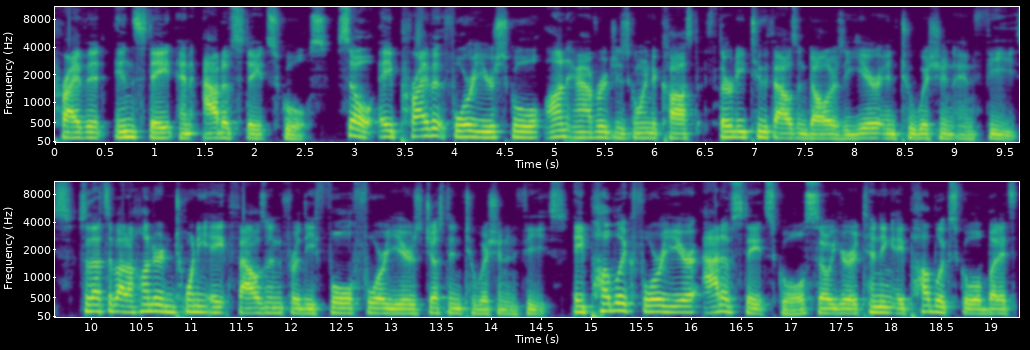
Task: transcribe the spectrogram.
private, in-state, and out-of-state schools. So a private four-year school on average is going to cost $32,000 a year in tuition and fees. So that's about $128,000 for the full four years just in tuition and fees. A public four-year out-of-state school, so you're attending a public school, but it's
